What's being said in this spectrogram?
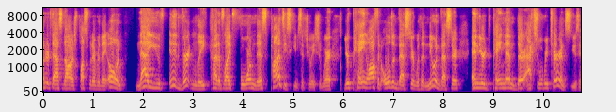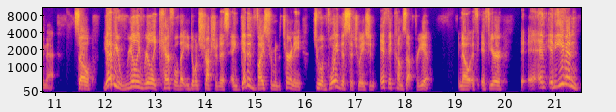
$100,000 plus whatever they own, now you've inadvertently kind of like formed this Ponzi scheme situation where you're paying off an old investor with a new investor and you're paying them their actual returns using that. So you got to be really, really careful that you don't structure this and get advice from an attorney to avoid this situation if it comes up for you. You know, if, if you're, and, and even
